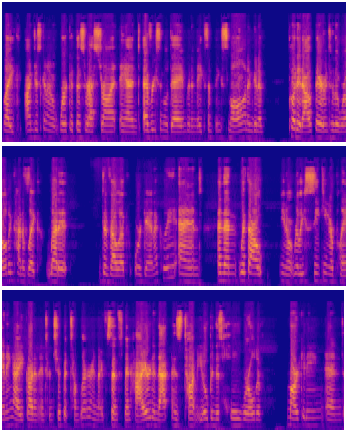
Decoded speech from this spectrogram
like i'm just going to work at this restaurant and every single day i'm going to make something small and i'm going to put it out there into the world and kind of like let it develop organically. And and then without you know really seeking or planning i got an internship at tumblr and i've since been hired and that has taught me open this whole world of marketing and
